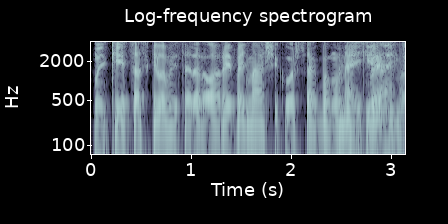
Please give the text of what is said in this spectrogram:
mondjuk 200 kilométerrel arrébb, egy másik országban mondjuk Melyik vagy irányba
